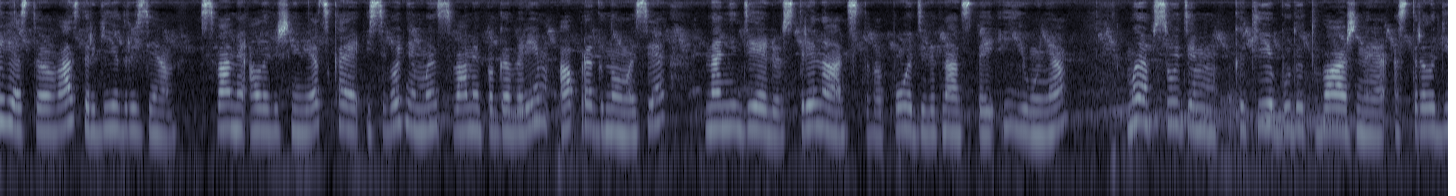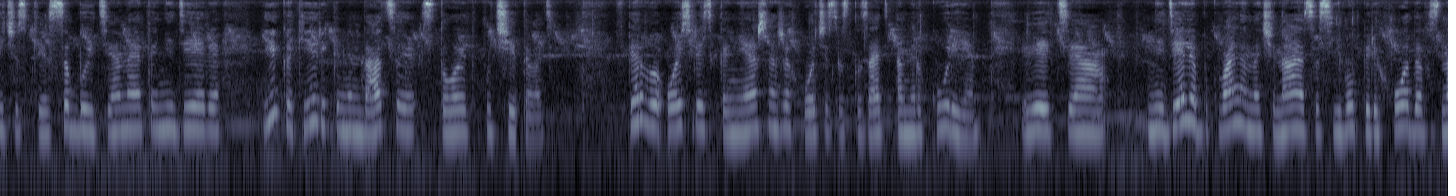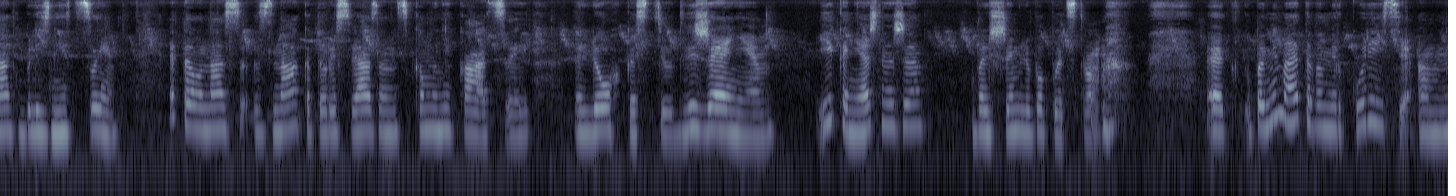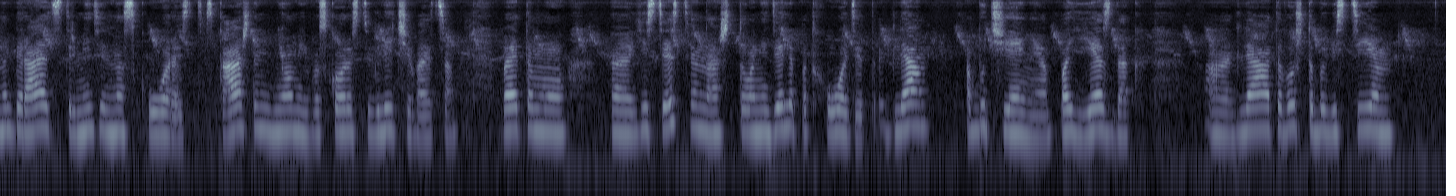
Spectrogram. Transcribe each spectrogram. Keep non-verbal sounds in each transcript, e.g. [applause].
Приветствую вас, дорогие друзья! С вами Алла Вишневецкая, и сегодня мы с вами поговорим о прогнозе на неделю с 13 по 19 июня. Мы обсудим, какие будут важные астрологические события на этой неделе и какие рекомендации стоит учитывать. В первую очередь, конечно же, хочется сказать о Меркурии, ведь э, Неделя буквально начинается с его перехода в знак Близнецы. Это у нас знак, который связан с коммуникацией, легкостью, движением и, конечно же, большим любопытством. Э, помимо этого, Меркурий эм, набирает стремительно скорость. С каждым днем его скорость увеличивается. Поэтому, э, естественно, что неделя подходит для обучения, поездок, для того, чтобы вести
